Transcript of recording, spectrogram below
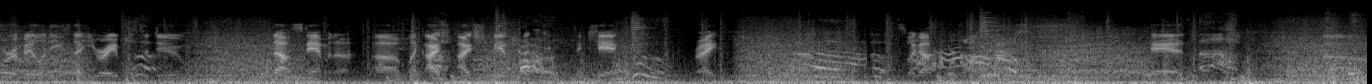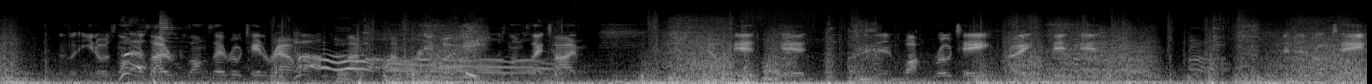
core abilities that you're able to do without stamina. Um, like I I should be able to, to kick, right? So I got four monsters, and um, you know as long as I as long as I rotate around, I'm, I'm pretty much as long as I time, you know, hit hit walk, rotate, right, hit, hit, and then rotate.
